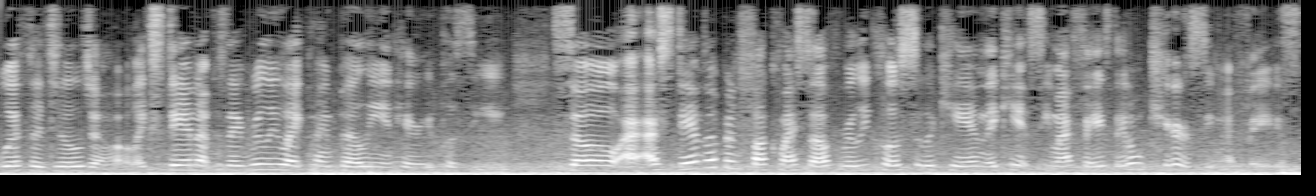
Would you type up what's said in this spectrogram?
with a dildo. Like stand up because they really like my belly and hairy pussy. So I, I, stand up and fuck myself really close to the can. They can't see my face. They don't care to see my face.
